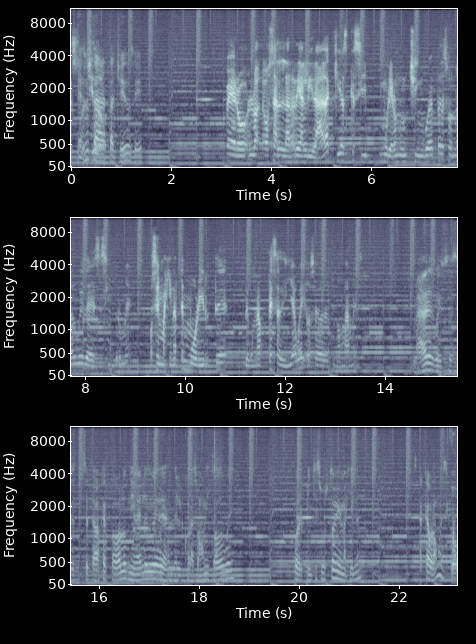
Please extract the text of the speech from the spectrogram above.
Eso, chido. está, está chido, sí. Pero, lo- o sea, la realidad aquí es que sí murieron un chingo de personas, güey, de ese síndrome. O sea, imagínate morirte de una pesadilla, güey. O sea, no mames. Madres, güey. Se, te baja todos los niveles, güey, de- del corazón y todo, güey. Por el pinche susto, me imagino. Está cabrón, güey.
